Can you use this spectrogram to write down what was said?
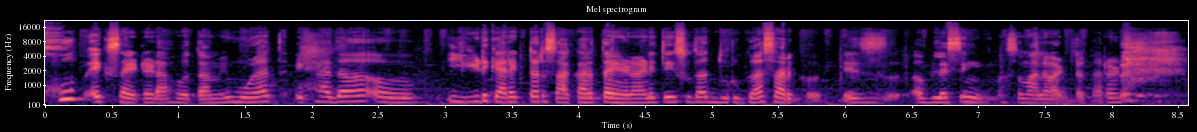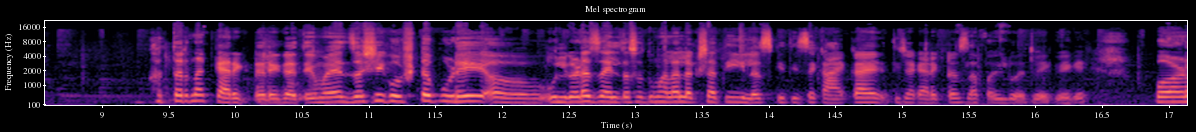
खूप एक्सायटेड आहोत आम्ही. मुळात एखादा लीड कॅरेक्टर साकारता येणं आणि ते सुद्धा दुर्गासारखं इज अ ब्लेसिंग असं मला वाटतं. कारण खतरनाक कॅरेक्टर आहे का ते. म्हणजे जशी गोष्ट पुढे उलगडत जाईल तसं तुम्हाला लक्षात येईलच की तिचे काय काय तिच्या कॅरेक्टर्सला पैलू आहेत वेगवेगळे. पण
